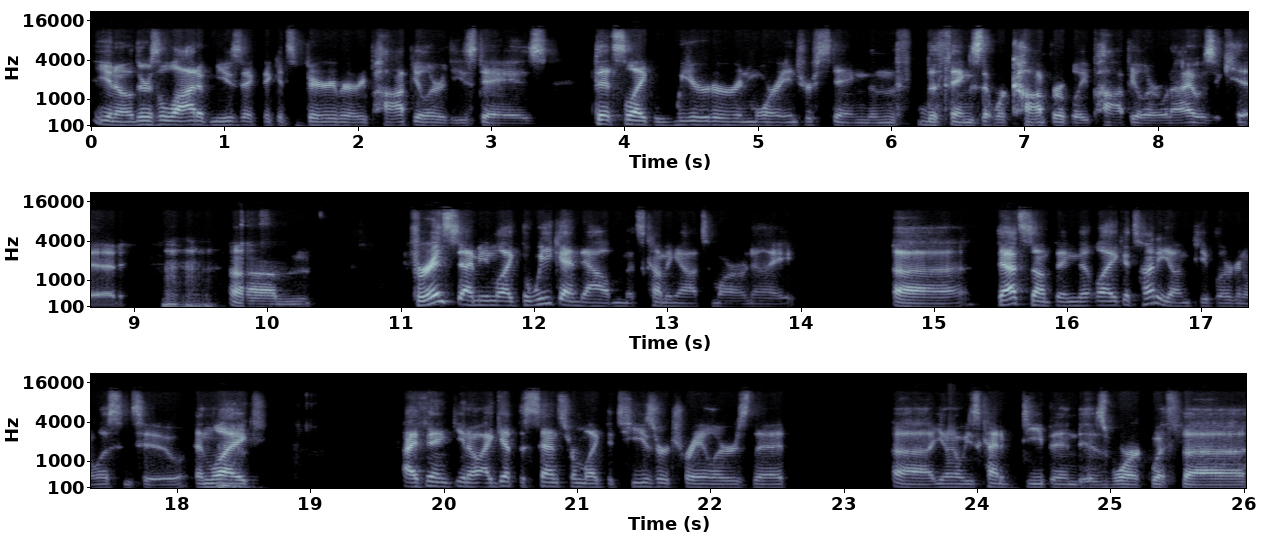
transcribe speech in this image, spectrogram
you know, there's a lot of music that gets very, very popular these days that's like weirder and more interesting than the, things that were comparably popular when I was a kid. Mm-hmm. Um, for instance, I mean, like the Weeknd album that's coming out tomorrow night. Uh, that's something that like a ton of young people are going to listen to, and mm-hmm. I think, you know, I get the sense from like the teaser trailers that, uh, you know, he's kind of deepened his work with uh,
